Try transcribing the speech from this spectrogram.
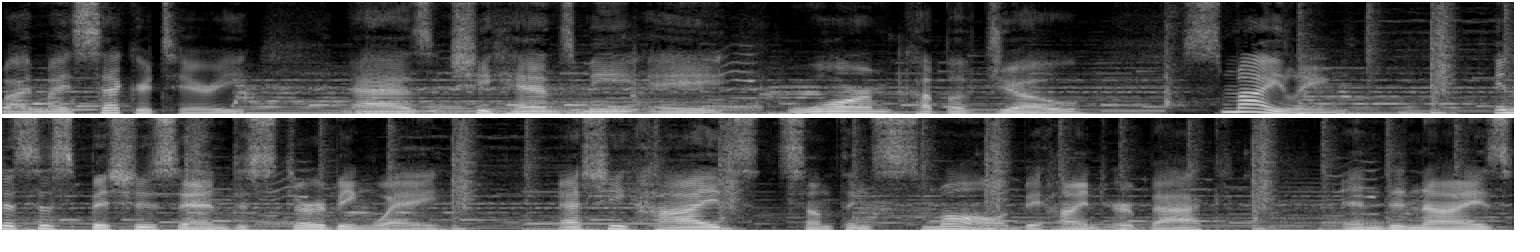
by my secretary as she hands me a warm cup of joe, smiling in a suspicious and disturbing way as she hides something small behind her back and denies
